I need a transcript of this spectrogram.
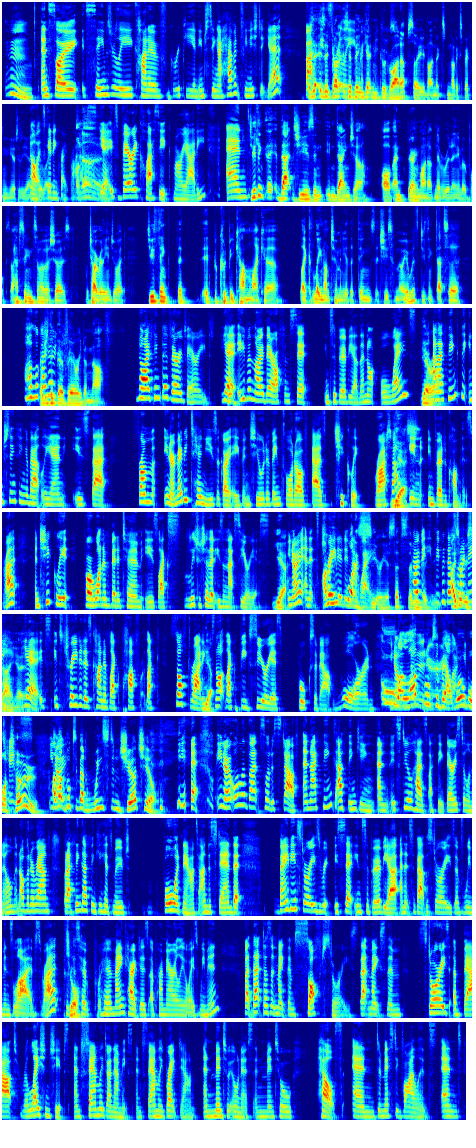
Mm. And so it seems really kind of grippy and interesting. I haven't finished it yet. But Is it, is got? really is it been getting good write ups? So you're not not expecting to get to the end. No, it's like- getting great write no. Yeah, it's very classic Moriarty. And Do you think uh, that she is in, in danger of, and bearing in mind, I've never read any of her books, I have seen some of her shows, which I really enjoyed. Do you think that it could become like a, like lean on too many of the things that she's familiar with? Do you think that's a, oh, look, or do I you don't think they're varied enough? No, I think they're very varied. Yeah, even though they're often set in suburbia, they're not always. Yeah, right. And I think the interesting thing about Liane is that from, you know, maybe 10 years ago, even, she would have been thought of as chick lit writer Yes. in inverted commas, right? And chick lit, for want of a better term, is like literature that isn't that serious, yeah. you know, and it's I treated mean, what in is that way. serious? That's the No, but, ridiculous- but that's I what see I what mean. saying. Yeah, yeah. it's it's treated as kind of like puff, like soft writing. Yeah. It's not like big serious books about war and Oh, you know, I love books about like, World War II. you I love know. books about Winston Churchill. yeah, you know, all of that sort of stuff. And I think our thinking, and it still has, I think there is still an element of it around, but I think our thinking has moved forward now to understand that maybe a story is, is set in suburbia and it's about the stories of women's lives, right? Because Sure. her her main characters are primarily always women, but that doesn't make them soft stories. That makes them stories about relationships and family dynamics and family breakdown and mental illness and mental health and domestic violence and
